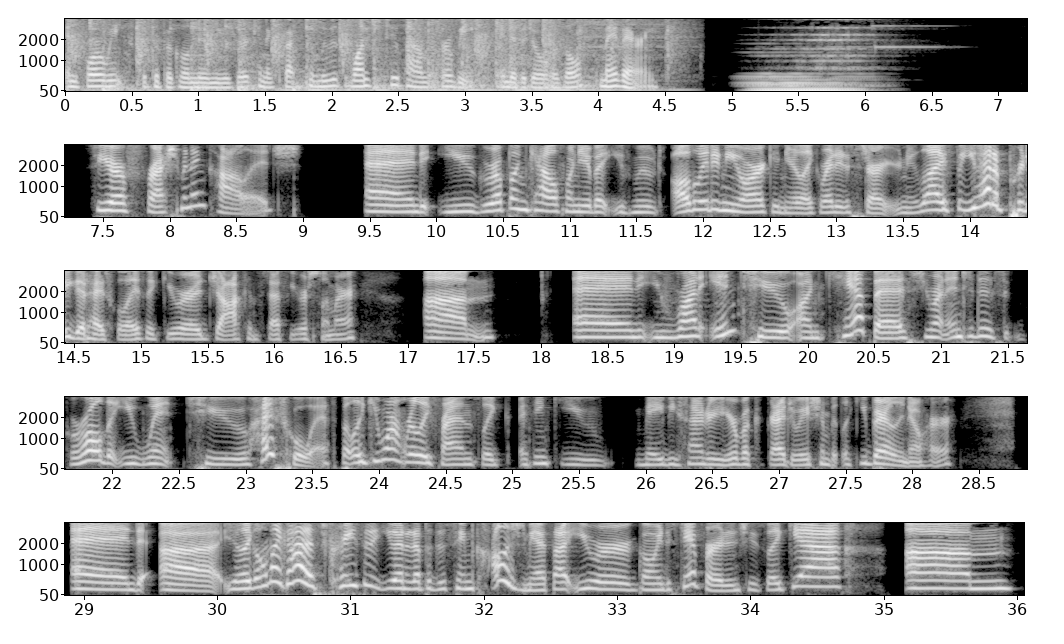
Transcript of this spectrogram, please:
In four weeks, the typical Noom user can expect to lose one to two pounds per week. Individual results may vary. So you're a freshman in college and you grew up in California, but you've moved all the way to New York and you're like ready to start your new life. But you had a pretty good high school life. Like you were a jock and stuff, you were a swimmer. Um, and you run into on campus, you run into this girl that you went to high school with, but like you weren't really friends. Like I think you maybe signed her yearbook at graduation, but like you barely know her. And uh, you're like, oh my god, it's crazy that you ended up at the same college as me. I thought you were going to Stanford, and she's like, yeah, um,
